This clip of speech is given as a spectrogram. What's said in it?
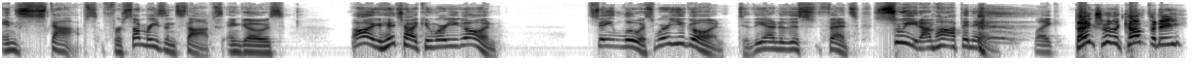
and stops. For some reason stops and goes, "Oh, you're hitchhiking. Where are you going?" St. Louis. Where are you going? To the end of this fence. Sweet, I'm hopping in. like Thanks for the company.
